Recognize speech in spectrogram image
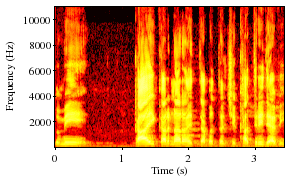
तुम्ही काय करणार आहेत त्याबद्दलची खात्री द्यावी.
